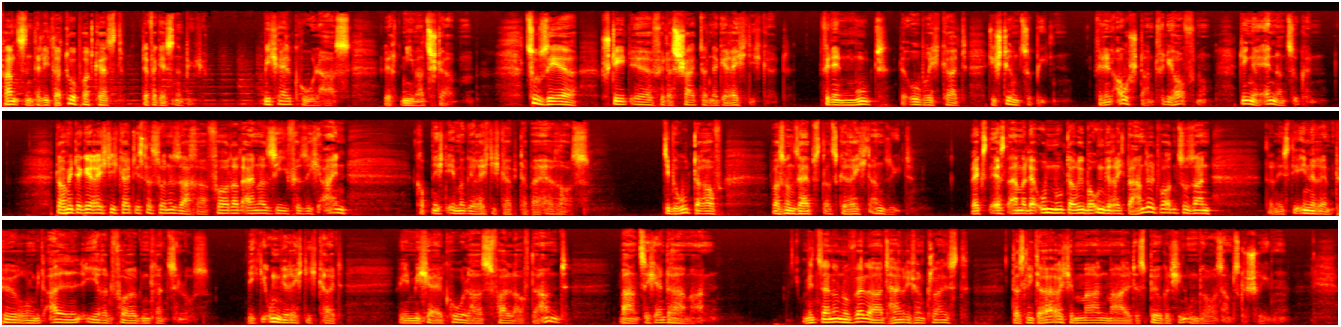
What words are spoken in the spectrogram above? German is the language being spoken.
Franzen, der Literaturpodcast der vergessenen Bücher. Michael Kohlhaas wird niemals sterben. Zu sehr steht er für das Scheitern der Gerechtigkeit, für den Mut der Obrigkeit, die Stirn zu bieten, für den Ausstand, für die Hoffnung, Dinge ändern zu können. Doch mit der Gerechtigkeit ist das so eine Sache. Fordert einer sie für sich ein, kommt nicht immer Gerechtigkeit dabei heraus. Sie beruht darauf, was man selbst als gerecht ansieht. Wächst erst einmal der Unmut darüber, ungerecht behandelt worden zu sein, dann ist die innere Empörung mit all ihren Folgen grenzenlos. Liegt die Ungerechtigkeit, wie in Michael Kohlhaas Fall auf der Hand, bahnt sich ein Drama an. Mit seiner Novelle hat Heinrich von Kleist das literarische Mahnmal des bürgerlichen Ungehorsams geschrieben.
